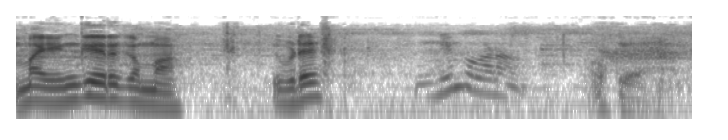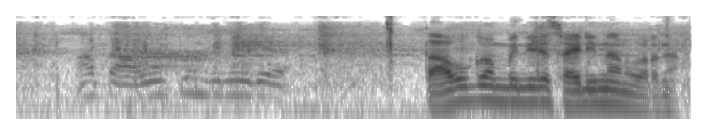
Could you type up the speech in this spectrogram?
അമ്മ എങ്കേ ഇരിക്കമ്മ ഇവിടെ? ഓക്കെ. താവു കമ്പനിയുടെ സൈഡിൽ നിന്നാണ് പറഞ്ഞത്.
